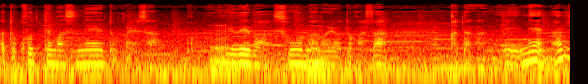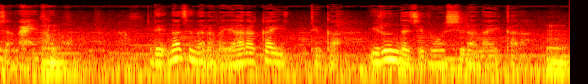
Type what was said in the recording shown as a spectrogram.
あと凝ってますねとかさ、うん。言えばそうなのよとかさ、肩がねなるじゃないの、でなぜならば柔らかいっていうか緩んだ自分を知らないから。うん。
